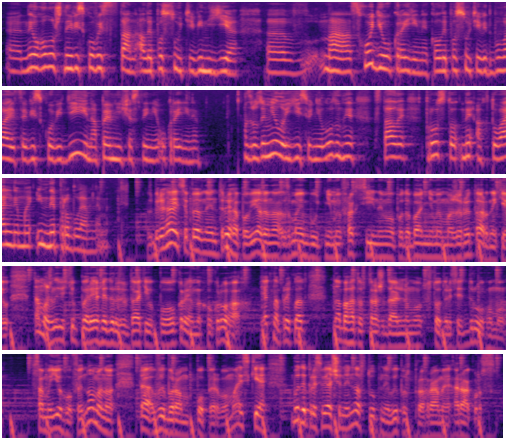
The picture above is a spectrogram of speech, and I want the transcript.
е, не оголошений військовий стан, але по суті він є е, на сході України, коли по суті відбуваються військові дії на певній частині України. Зрозуміло, її сьогодні лозунги стали просто неактуальними і непроблемними. Зберігається певна інтрига, пов'язана з майбутніми фракційними уподобаннями мажоритарників та можливістю перегляду результатів по окремих округах, як, наприклад, на багатостраждальному 132-му. Саме його феномену та виборам по Первомайськи буде присвячений наступний випуск програми Ракурс.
